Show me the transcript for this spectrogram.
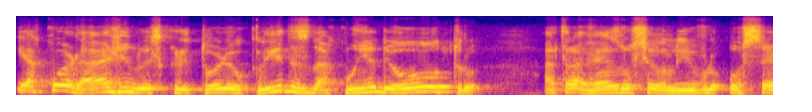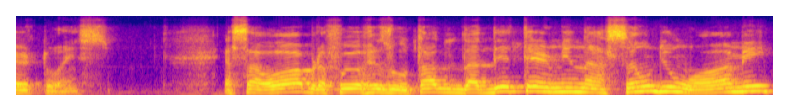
e a coragem do escritor Euclides da Cunha de outro, através do seu livro Os Sertões. Essa obra foi o resultado da determinação de um homem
